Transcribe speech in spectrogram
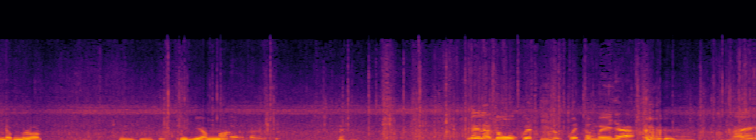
Đâm lọt. Chút dâm ạ. Cái này là đồ quyết tí độ quyết cầm về nhá đấy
